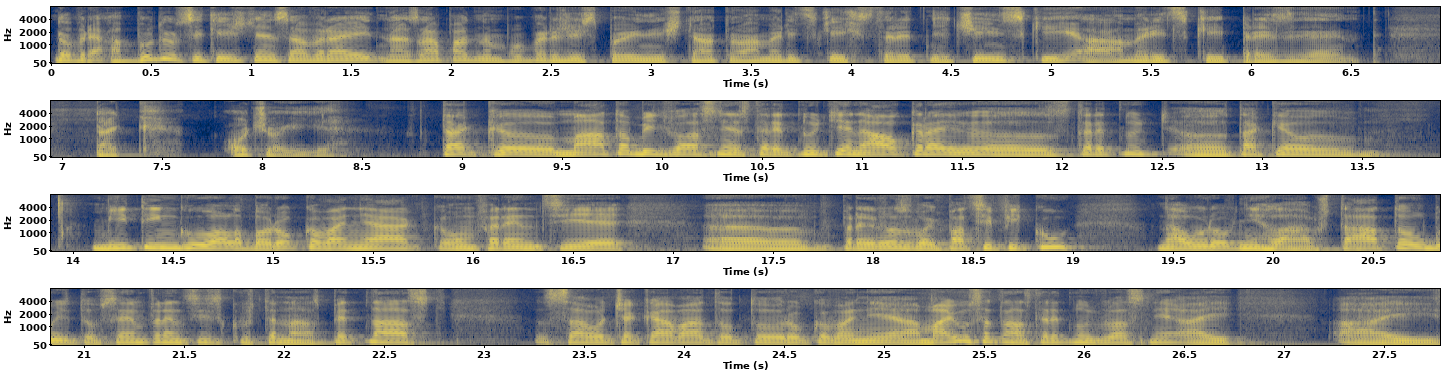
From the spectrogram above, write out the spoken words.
Dobre, a budúci týždeň sa vraj na západnom pobreží Spojených štátov amerických stretne čínsky a americký prezident. Tak o čo ide? Tak e, má to byť vlastne stretnutie na okraj e, stretnúť e, takého mítingu alebo rokovania konferencie pre rozvoj Pacifiku na úrovni hlav štátov. Bude to v San Francisku 14-15 sa očakáva toto rokovanie a majú sa tam stretnúť vlastne aj aj e,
